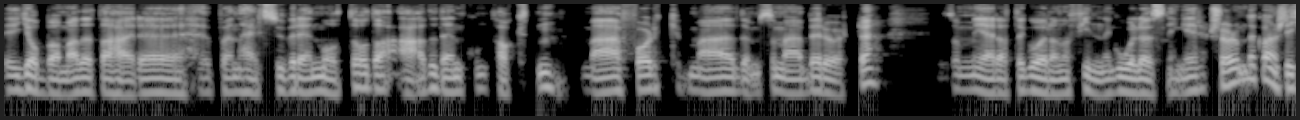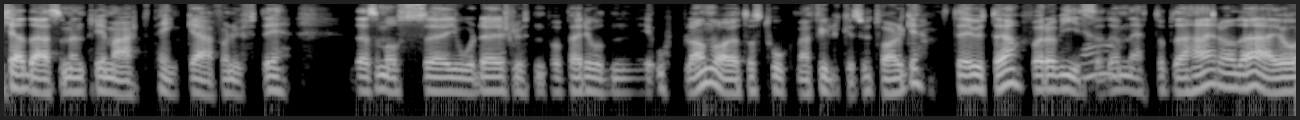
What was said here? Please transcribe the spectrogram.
jobba med dette her eh, på en helt suveren måte, og da er det den kontakten med folk, med dem som er berørte, som gjør at det går an å finne gode løsninger. Sjøl om det kanskje ikke er det som en primært tenker er fornuftig. Det som oss eh, gjorde i slutten på perioden i Oppland, var jo at vi tok med fylkesutvalget til Utøya for å vise Ja. dem nettopp det her, og det er jo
